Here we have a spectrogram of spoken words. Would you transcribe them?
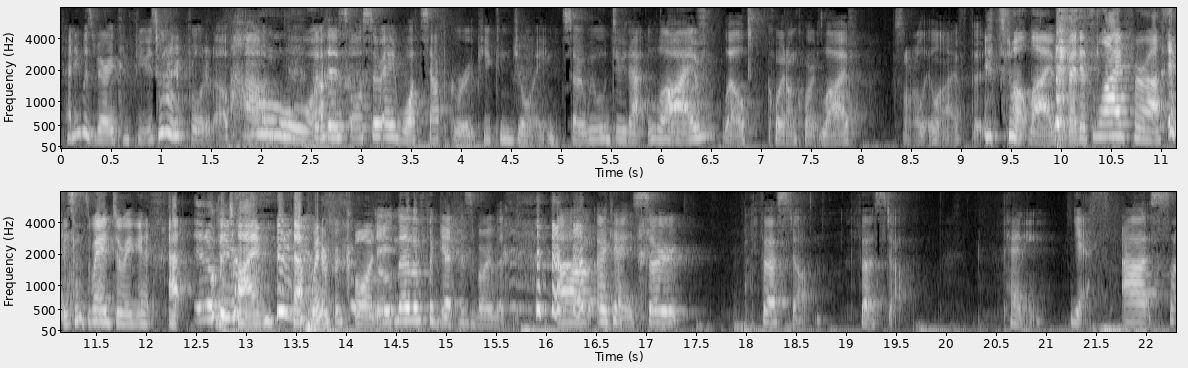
Penny was very confused when I brought it up. Um, Oh. but there's also a WhatsApp group you can join. So we will do that live. Well, quote unquote live. It's not really live, but It's not live, but it's live for us because we're doing it at It'll the be- time that we're recording. We'll recording. never forget this moment. um, okay, so first up, first up, Penny. Yes. Uh, so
